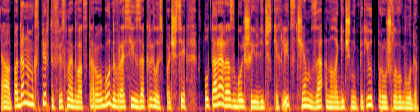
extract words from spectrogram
А, по данным экспертов, весной 2022 года в России закрылось почти в полтора раза больше юридических лиц, чем за аналогичный период прошлого года.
